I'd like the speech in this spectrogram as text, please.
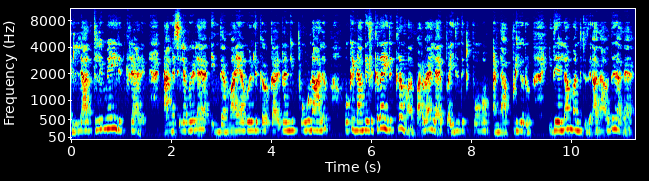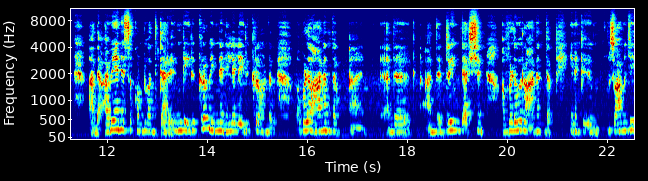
எல்லாத்துலேயுமே இருக்கிறாரு. நாங்கள் சில வேளை இந்த மாயா வேர்ல்டுக்கு ஒரு இறங்கி போனாலும் ஓகே நாங்கள் இதுக்கு தான் இருக்கிறோம். பரவாயில்ல இப்போ இருந்துட்டு போவோம். அண்ட் அப்படி ஒரு இது எல்லாம் வந்துடுது அதாவது அதை அந்த அவேர்னஸை கொண்டு வந்துட்டார். இங்கே இருக்கிறோம் என்ன நிலையில் இருக்கிறோம்ன்றது அவ்வளோ ஆனந்தம் அந்த அந்த ட்ரீம் தர்ஷன் அவ்வளோ ஒரு ஆனந்தம். எனக்கு சுவாமிஜி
